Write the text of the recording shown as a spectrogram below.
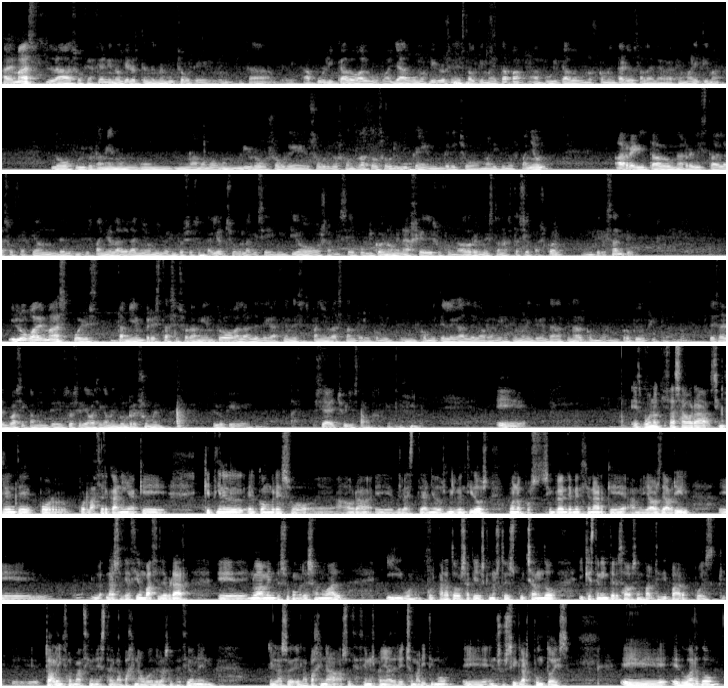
Además, la asociación, y no quiero extenderme mucho porque quizá ha publicado ya algunos libros en esta última etapa, ha publicado unos comentarios a la delegación marítima, luego publicó también un, libro sobre, sobre los contratos sobre el buque en Derecho Marítimo Español, ha reeditado una revista de la Asociación Española del año 1968, la que se emitió, o sea, se publicó en homenaje de su fundador Ernesto Anastasio Pascual, interesante y luego además pues también presta asesoramiento a las delegaciones españolas tanto en el comité, legal de la Organización Marítima Internacional como en el propio Infitral. ¿no? Esa es básicamente, esto sería básicamente un resumen de lo que se ha hecho y estamos haciendo. Eh, es bueno quizás ahora simplemente por, por la cercanía que, que tiene el, Congreso eh, ahora eh, de este año 2022, bueno, pues simplemente mencionar que a mediados de abril la, asociación va a celebrar eh, nuevamente su congreso anual y bueno, pues para todos aquellos que nos estén escuchando y que estén interesados en participar, pues eh, toda la información está en la página web de la asociación, en, en, la, página Asociación Española de Derecho Marítimo, eh, en sus siglas.es. Eduardo,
